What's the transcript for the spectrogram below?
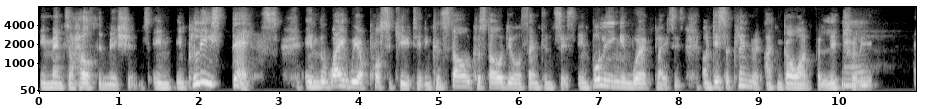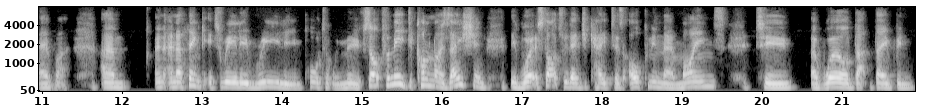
in mental health admissions, in, in police deaths, in the way we are prosecuted, in custodial sentences, in bullying in workplaces, on disciplinary. I can go on for literally mm ever. Um, and, and I think it's really, really important we move. So for me, decolonization it, it starts with educators opening their minds to a world that they've been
